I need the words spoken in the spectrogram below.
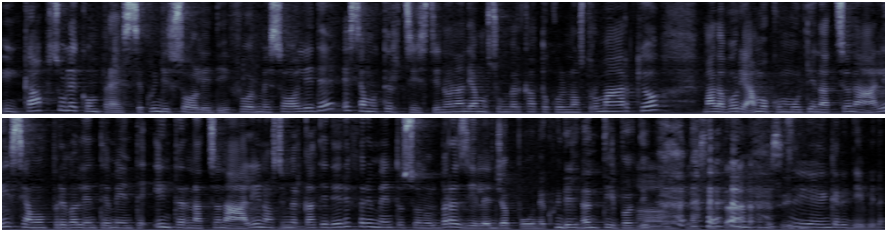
in capsule compresse, quindi solidi, forme solide e siamo terzisti, non andiamo sul mercato col nostro marchio, ma lavoriamo con multinazionali, siamo prevalentemente internazionali, i nostri mm. mercati di riferimento sono il Brasile e il Giappone, quindi gli antipodi. Ah, sì. sì, è incredibile.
